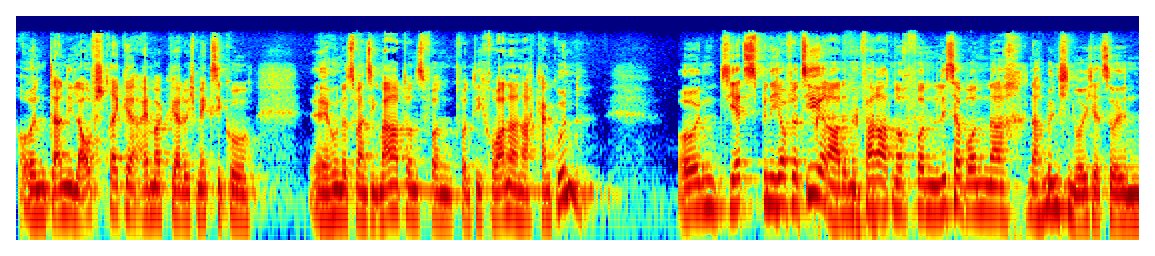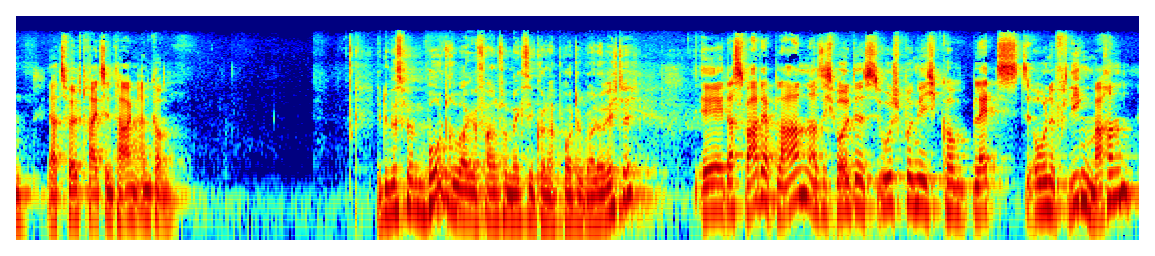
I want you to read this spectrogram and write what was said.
und dann die Laufstrecke einmal quer durch Mexiko, äh, 120 Marathons von, von Tijuana nach Cancun. Und jetzt bin ich auf der Zielgerade mit dem Fahrrad noch von Lissabon nach, nach München, wo ich jetzt so in ja, 12, 13 Tagen ankomme. Ja, du bist mit dem Boot rübergefahren von Mexiko nach Portugal, richtig? Äh, das war der Plan. Also ich wollte es ursprünglich komplett ohne Fliegen machen.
